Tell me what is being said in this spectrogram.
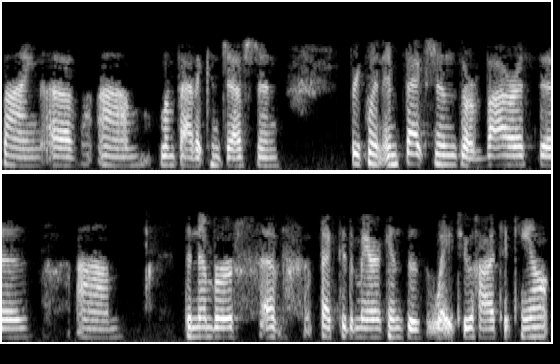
sign of um, lymphatic congestion. Frequent infections or viruses. Um, the number of affected Americans is way too high to count.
